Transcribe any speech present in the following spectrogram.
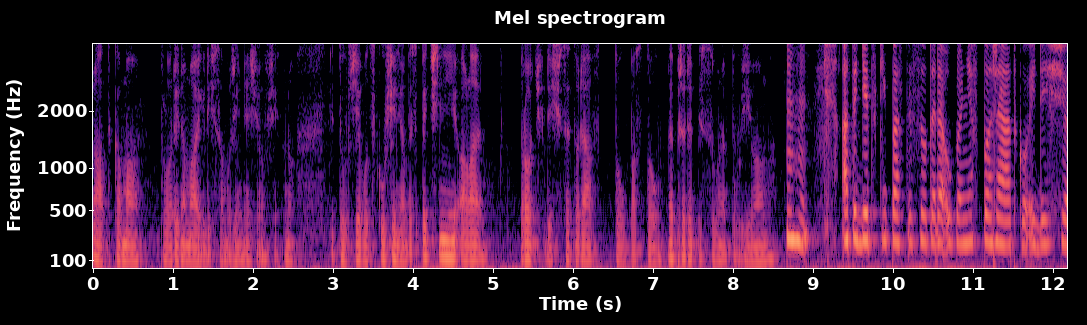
látkama, floridama, i když samozřejmě že jo, všechno je to určitě odzkoušený a bezpečný, ale proč, když se to dá v tou pastou, nepředepisu, nepoužívám. Mm-hmm. A ty dětské pasty jsou teda úplně v pořádku, i když uh,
